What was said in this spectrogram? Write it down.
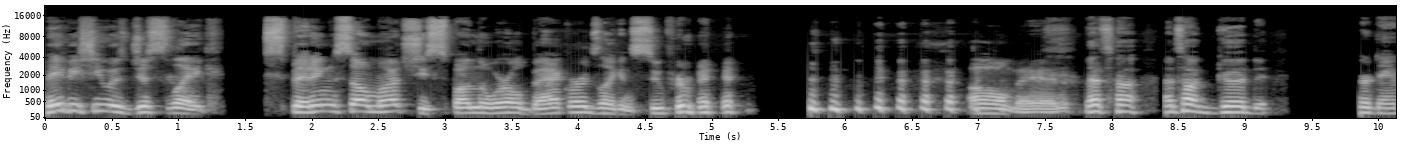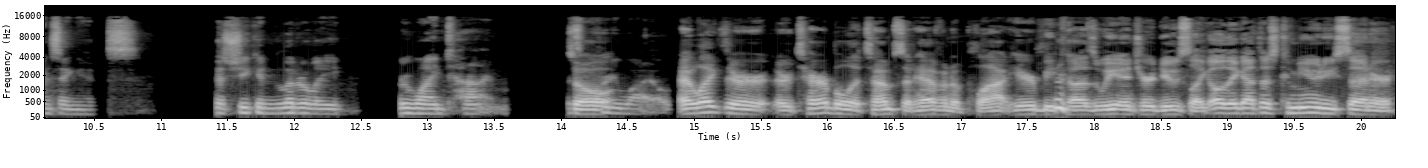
maybe she was just like spinning so much she spun the world backwards like in Superman. oh man. That's how that's how good her dancing is. Because she can literally rewind time. It's So- pretty wild. I like their their terrible attempts at having a plot here because we introduce like, oh, they got this community center,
